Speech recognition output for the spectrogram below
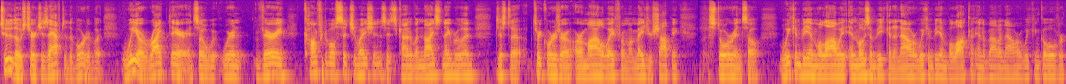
to those churches after the border, but we are right there, and so we're, we're in very comfortable situations. It's kind of a nice neighborhood, just a three quarters or, or a mile away from a major shopping store, and so we can be in Malawi, in Mozambique in an hour. We can be in Balaka in about an hour. We can go over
